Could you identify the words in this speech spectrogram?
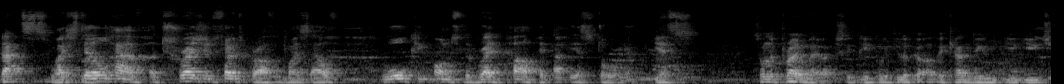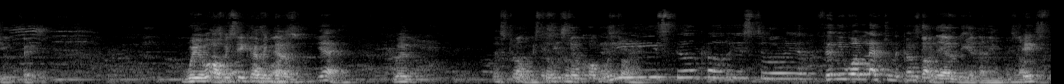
That's what I still like. have a treasured photograph of myself walking onto the red carpet at the Astoria. Yes. It's on the promo, actually, people. If you look at the Can Do YouTube thing, we were obviously coming down. Yeah, we're. The story. Oh, we is it still called the We still call it Astoria. It's the only one left in the It's country. not the Odeon name. It's. It's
